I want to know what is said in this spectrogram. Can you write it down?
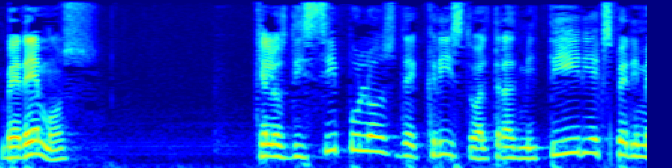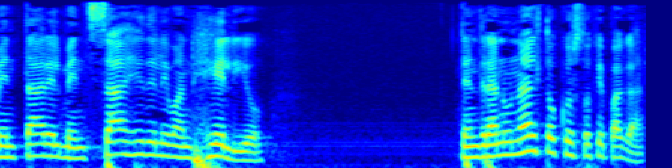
veremos que los discípulos de Cristo, al transmitir y experimentar el mensaje del Evangelio, tendrán un alto costo que pagar.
